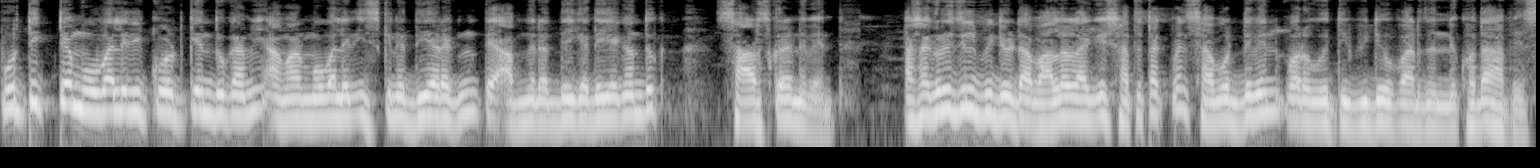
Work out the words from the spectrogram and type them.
প্রত্যেকটা মোবাইলেরই কোড কিন্তু আমি আমার মোবাইলের স্ক্রিনে দিয়ে রাখুন। তো আপনারা দেখে দেখে কিন্তু সার্চ করে নেবেন। আশা করি যদি ভিডিওটা ভালো লাগে। সাথে থাকবেন, সাপোর্ট দেবেন। পরবর্তী ভিডিও পাওয়ার জন্য খোদা হাফিজ।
